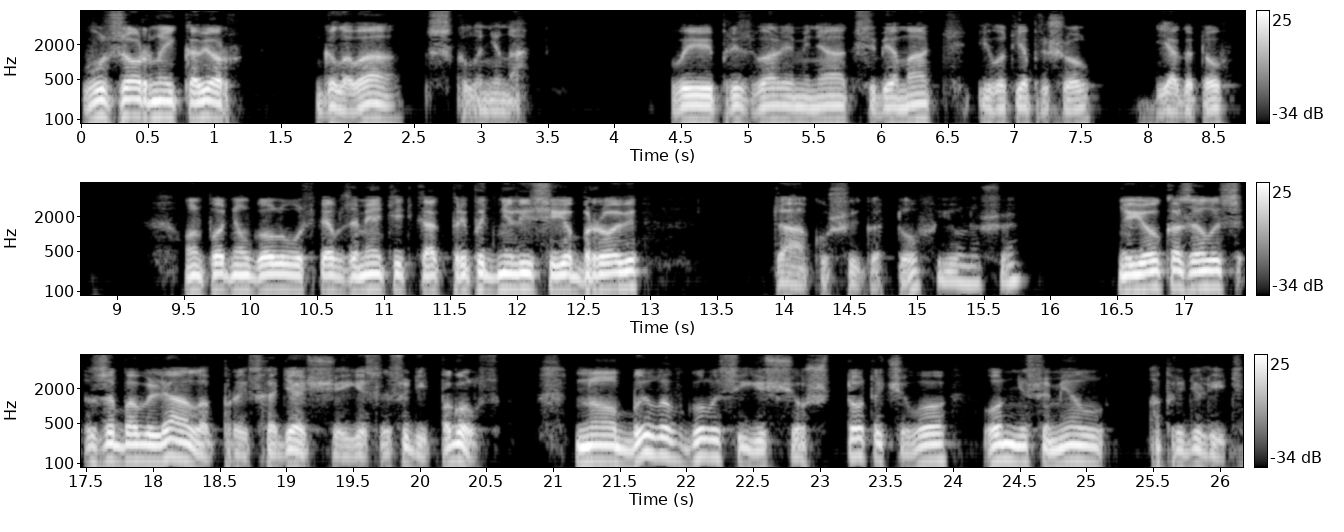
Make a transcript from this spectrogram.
в узорный ковер. Голова склонена. Вы призвали меня к себе, мать, и вот я пришел. Я готов. Он поднял голову, успев заметить, как приподнялись ее брови. Так уж и готов, юноша. Ее, казалось, забавляло происходящее, если судить по голосу. Но было в голосе еще что-то, чего он не сумел определить,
